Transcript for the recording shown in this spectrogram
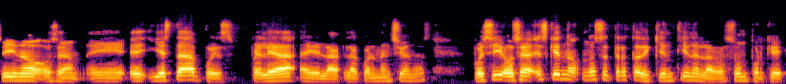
Sí, no, o sea, eh, eh, y esta pues pelea, eh, la, la, cual mencionas, pues sí, o sea, es que no, no se trata de quién tiene la razón, porque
